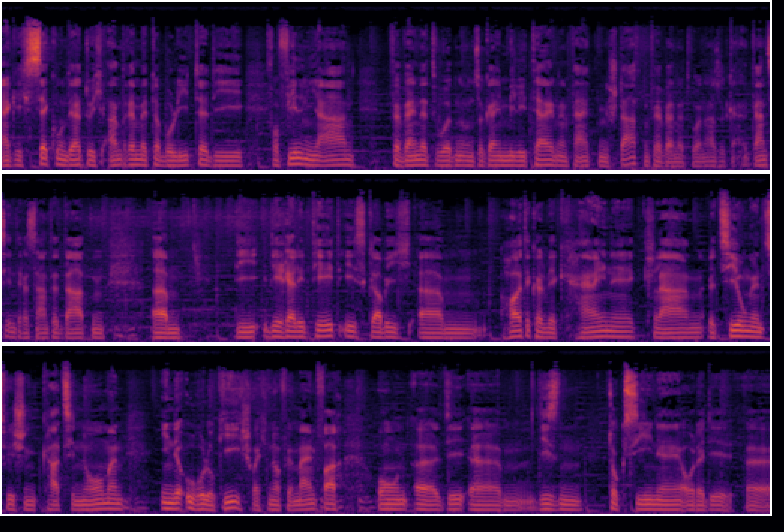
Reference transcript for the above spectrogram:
eigentlich sekundär durch andere Metabolite, die vor vielen Jahren verwendet wurden und sogar im Militär in den Vereinigten Staaten verwendet wurden. Also ganz interessante Daten. Ähm, die, die Realität ist, glaube ich, ähm, heute können wir keine klaren Beziehungen zwischen Karzinomen in der Urologie, ich spreche nur für mein Fach, und äh, die, ähm, diesen Toxine oder die äh,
